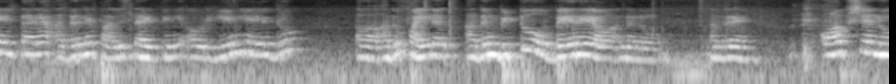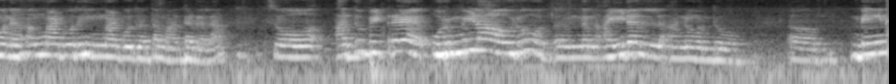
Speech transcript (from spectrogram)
ಹೇಳ್ತಾರೆ ಅದನ್ನೇ ಪಾಲಿಸ್ತಾ ಇರ್ತೀನಿ. ಅವ್ರು ಏನು ಹೇಳಿದ್ರು ಅದು ಫೈನಲ್ ಅದನ್ನ ಬಿಟ್ಟು ಬೇರೆ ನಾನು ಅಂದರೆ ಆಪ್ಷನ್ನು ನಾನು ಹಂಗೆ ಮಾಡ್ಬೋದು, ಹಿಂಗೆ ಮಾಡ್ಬೋದು ಅಂತ ಮಾತಾಡಲ್ಲ. ಸೊ ಅದು ಬಿಟ್ಟರೆ ಉರ್ಮಿಳಾ ಅವರು ನನ್ನ ಐಡಲ್ ಅನ್ನೋ ಒಂದು ಮೇನ್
